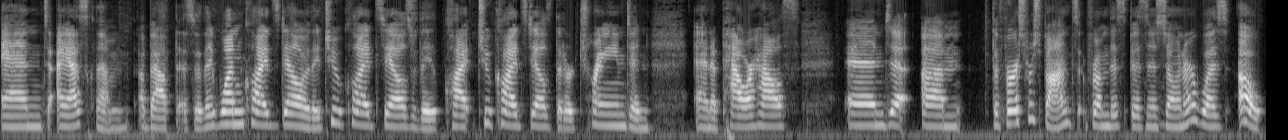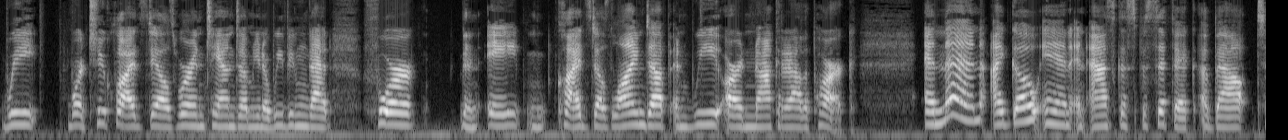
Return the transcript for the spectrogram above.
and I asked them about this. Are they one Clydesdale? Are they two Clydesdales? Are they Cly- two Clydesdales that are trained and, and a powerhouse? And um, the first response from this business owner was, Oh, we, we're two Clydesdales. We're in tandem. You know, we've even got four and eight and Clydesdales lined up, and we are knocking it out of the park. And then I go in and ask a specific about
